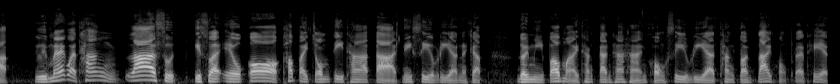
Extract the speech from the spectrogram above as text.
าค หรือแม้กระทั่งล่าสุดอิสราเอลก็เข้าไปโจมตีทางอากาศในซีเรียนะครับ โดยมีเป้าหมายทางการทหารของซีเรียทางตอนใต้ของประเทศ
